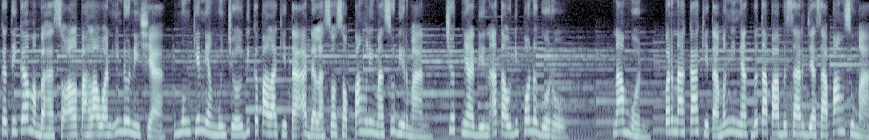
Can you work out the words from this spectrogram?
Ketika membahas soal pahlawan Indonesia, mungkin yang muncul di kepala kita adalah sosok Panglima Sudirman, Cut Nyadin atau Diponegoro. Namun, pernahkah kita mengingat betapa besar jasa Pang Suma?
